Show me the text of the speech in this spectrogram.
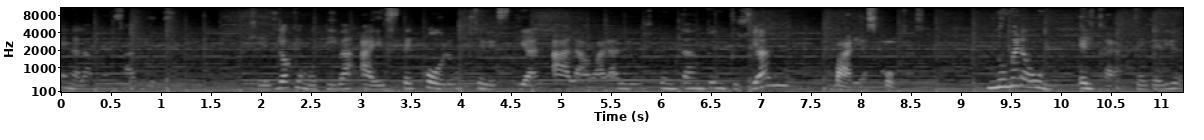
en alabanza a Dios. ¿Qué es lo que motiva a este coro celestial a alabar a Dios con tanto entusiasmo? Varias cosas. Número uno, el carácter de Dios.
